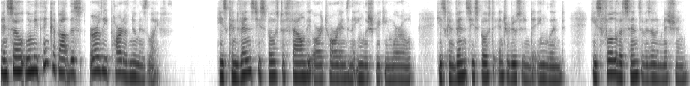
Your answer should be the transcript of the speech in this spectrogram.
And so when we think about this early part of Newman's life, he's convinced he's supposed to found the oratorians in the English speaking world. He's convinced he's supposed to introduce it into England. He's full of a sense of his own mission.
